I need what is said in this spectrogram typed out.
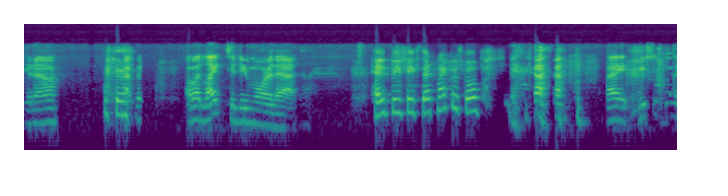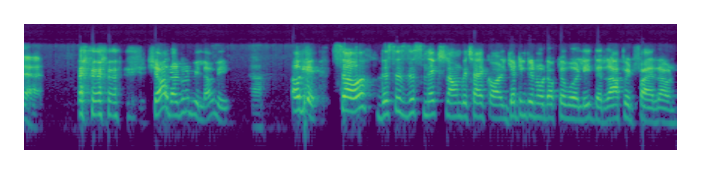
you know, I would, I would like to do more of that. Help me fix that microscope. right, we should do that. sure, that would be lovely. Yeah. Okay, so this is this next round, which I call getting to know Dr. Wereley, the rapid fire round.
